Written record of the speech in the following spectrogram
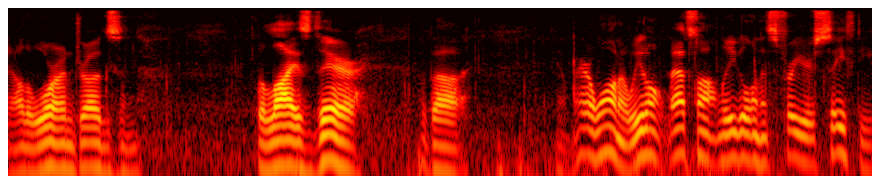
you know, the war on drugs and the lies there about marijuana, we don't. That's not legal, and it's for your safety.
